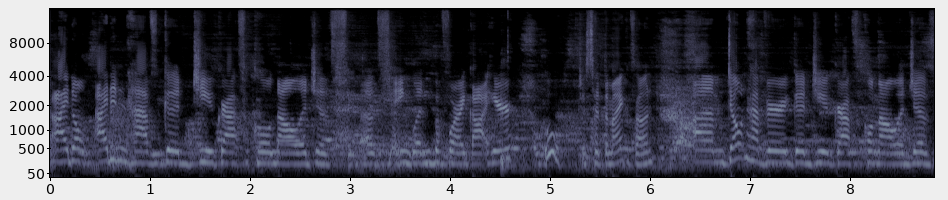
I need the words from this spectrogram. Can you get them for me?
I don't, I didn't have good geographical knowledge of, of England before I got here. Ooh, just hit the microphone. Um, don't have very good geographical knowledge of,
